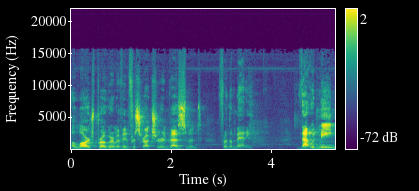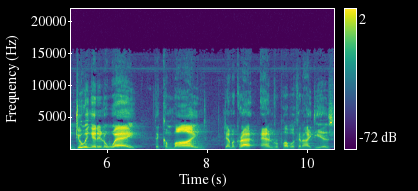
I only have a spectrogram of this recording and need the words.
a large program of infrastructure investment for the many. That would mean doing it in a way that combined Democrat and Republican ideas.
